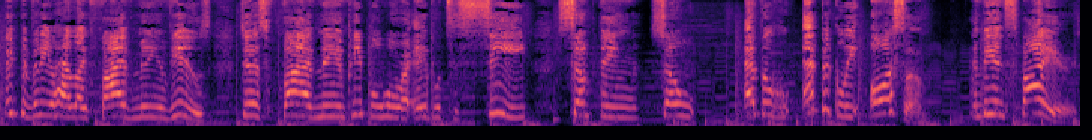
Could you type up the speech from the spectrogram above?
I think the video had like 5 million views. Just 5 million people who were able to see something so epic, epically awesome and be inspired.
